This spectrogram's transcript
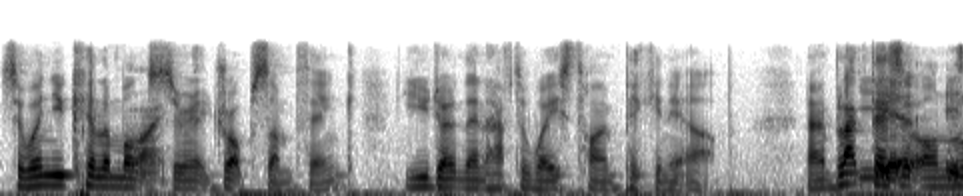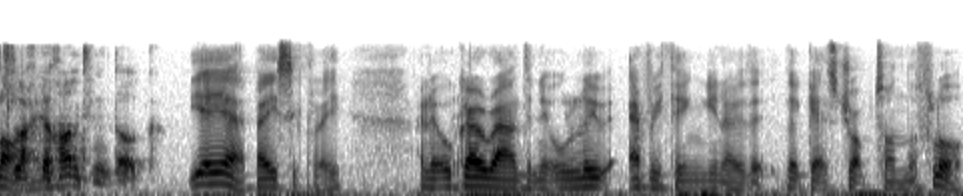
So when you kill a monster and it drops something, you don't then have to waste time picking it up. Now in Black yeah, Desert Online, it's like a hunting dog. yeah, yeah, basically. And it will go around and it will loot everything, you know, that, that gets dropped on the floor.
